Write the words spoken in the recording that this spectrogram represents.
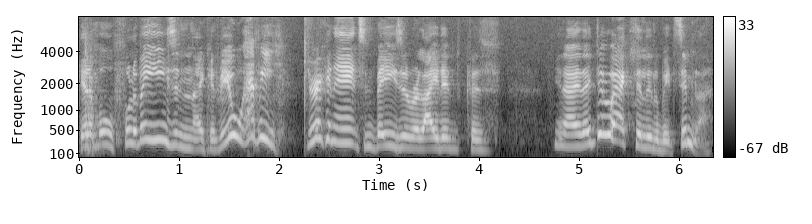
get them all full of bees and they can be all happy. Do you reckon ants and bees are related? Because, you know, they do act a little bit similar.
